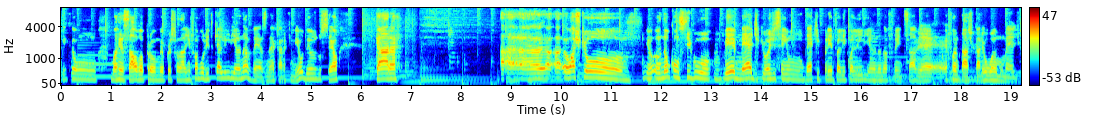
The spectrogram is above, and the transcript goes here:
fica um, uma ressalva pro meu personagem favorito, que é a Liliana Vez, né, cara? Que, meu Deus do céu, cara. eu acho que eu eu, eu, não consigo ver Magic hoje sem um deck preto ali com a Liliana na frente, sabe? É, é fantástico, cara. Eu amo Magic.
